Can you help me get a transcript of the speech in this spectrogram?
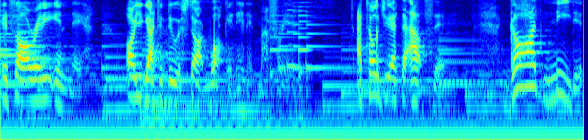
it's already in there. All you got to do is start walking in it, my friend. I told you at the outset, God needed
